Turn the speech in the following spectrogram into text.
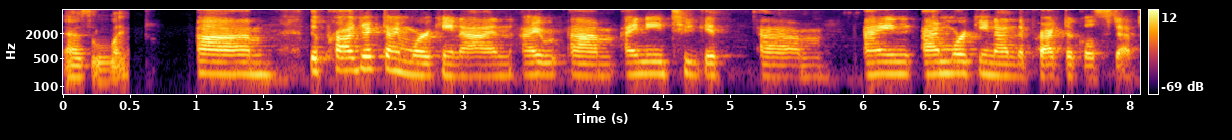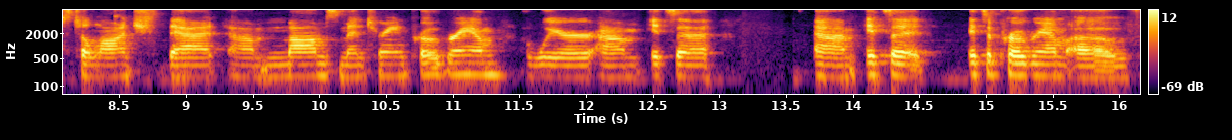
as a life? Um, the project I'm working on, I um, I need to get. Um, I, I'm working on the practical steps to launch that um, mom's mentoring program, where um, it's a um, it's a it's a program of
